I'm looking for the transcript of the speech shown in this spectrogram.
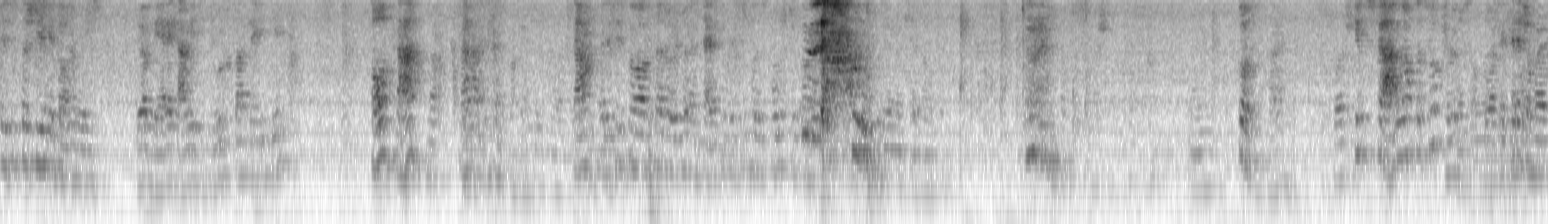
das ist der schwierige da Ja, wäre damit die Durchfahrt legitim? Da? Nein. Nein, nein, nein. Nein, weil das ist nur auf der oberen Seite, das ist nur das Grundstück. Gut. Gibt es Fragen noch dazu? War das, nicht schon mal,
